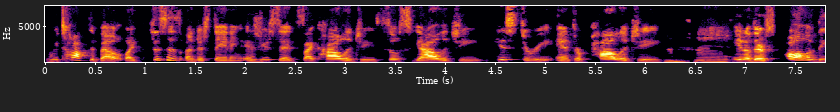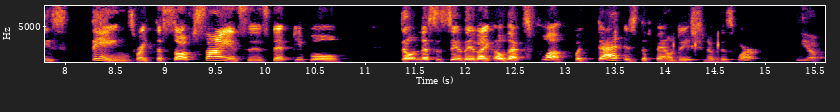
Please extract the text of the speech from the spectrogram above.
we talked about like this is understanding, as you said, psychology, sociology, history, anthropology. Mm-hmm. You know, there's all of these things, right? The soft sciences that people don't necessarily like, oh, that's fluff, but that is the foundation of this work. Yep.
